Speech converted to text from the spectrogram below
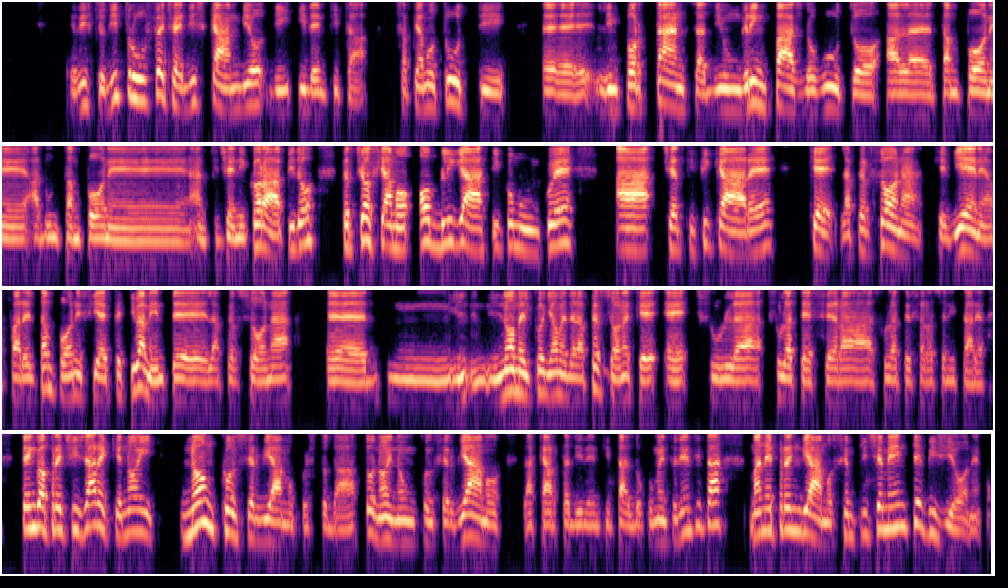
il rischio di truffe, cioè di scambio di identità. Sappiamo tutti eh, l'importanza di un Green Pass dovuto al tampone, ad un tampone antigenico rapido, perciò siamo obbligati comunque a certificare che la persona che viene a fare il tampone sia effettivamente la persona, eh, il, il, nome e il cognome della persona che è sulla, sulla, tessera, sulla tessera sanitaria. Tengo a precisare che noi non conserviamo questo dato, noi non conserviamo la carta d'identità, il documento di identità, ma ne prendiamo semplicemente visione.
